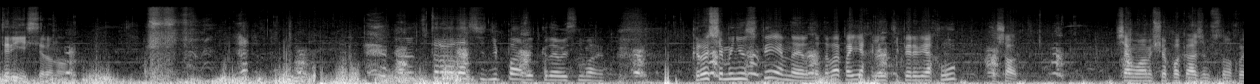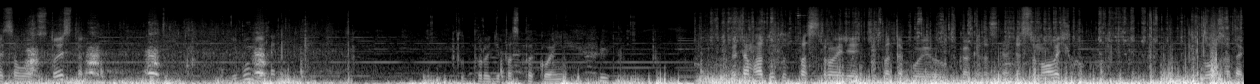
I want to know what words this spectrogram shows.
Три все равно. Второй раз чуть не падает, когда я его снимаю. Короче, мы не успеем, наверное. Давай поехали теперь в яхлуб. Пошел. Сейчас мы вам еще покажем, что находится вот с той стороны. И будем ехать. Тут вроде поспокойней. В этом году тут построили типа такую, как это сказать, остановочку. Плохо так.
